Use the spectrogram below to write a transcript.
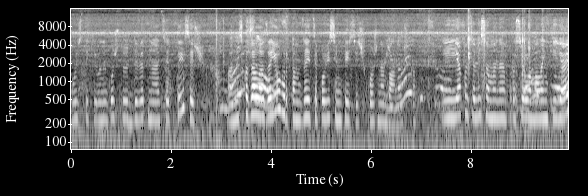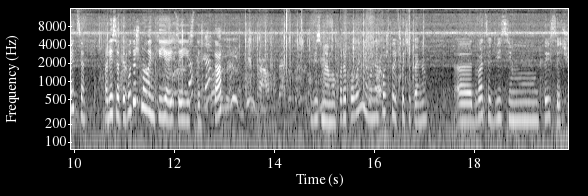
Ось такі вони коштують 19 тисяч. А Не сказала за йогурт, там здається по 8 тисяч кожна баночка. І якось Аліса в мене просила маленькі яйця. Аліса, ти будеш маленькі яйця їсти? Так? Візьмемо переполині, вони коштують, почекай, ну, е, 28 тисяч.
